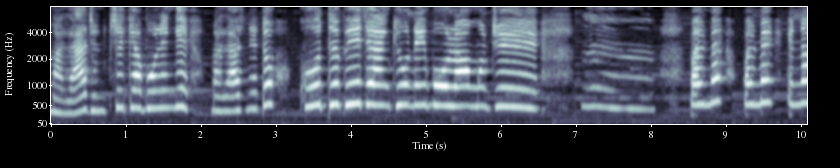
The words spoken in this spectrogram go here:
महाराज उनसे क्या बोलेंगे? महाराज ने तो खुद भी थैंक यू नहीं बोला मुझे। hmm, पर मैं पर मैं इतना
